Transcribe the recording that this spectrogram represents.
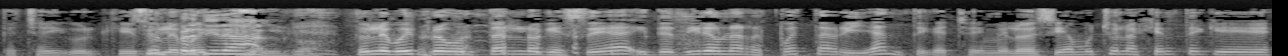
¿cachai? Porque tú le Siempre podés- tira algo. Tú le podés preguntar lo que sea y te tira una respuesta brillante, ¿cachai? Me lo decía mucho la gente que,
